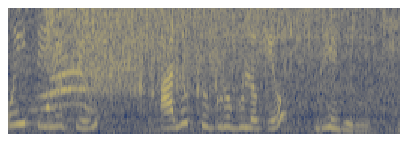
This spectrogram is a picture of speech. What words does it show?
ওই তেলেতেই আলুর টুকরোগুলোকেও ভেজে নিচ্ছি।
